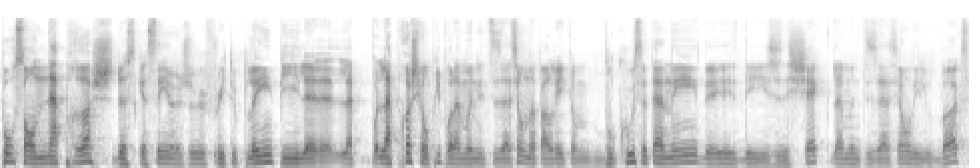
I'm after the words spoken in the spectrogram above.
pour son approche de ce que c'est un jeu free-to-play, puis l'approche qu'ils ont pris pour la monétisation. On a parlé comme beaucoup cette année, des, des échecs de la monétisation, des lootbox.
